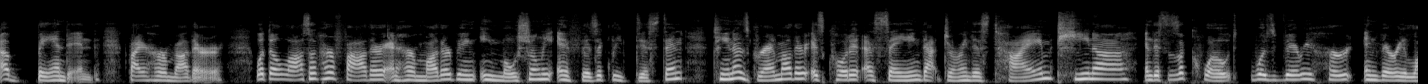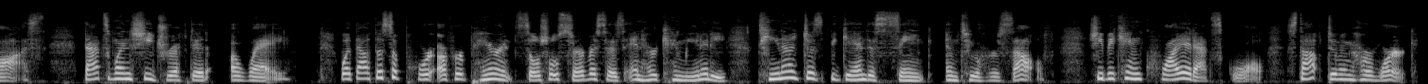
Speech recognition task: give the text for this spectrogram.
abandoned by her mother. With the loss of her father and her mother being emotionally and physically distant, Tina's grandmother is quoted as saying that during this time, Tina, and this is a quote, was very hurt and very lost. That's when she drifted away. Without the support of her parents, social services, and her community, Tina just began to sink into herself. She became quiet at school, stopped doing her work,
